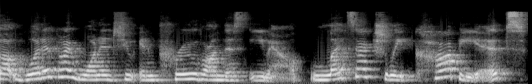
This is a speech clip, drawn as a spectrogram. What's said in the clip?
But what if I wanted to improve on this email? Let's actually copy it.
